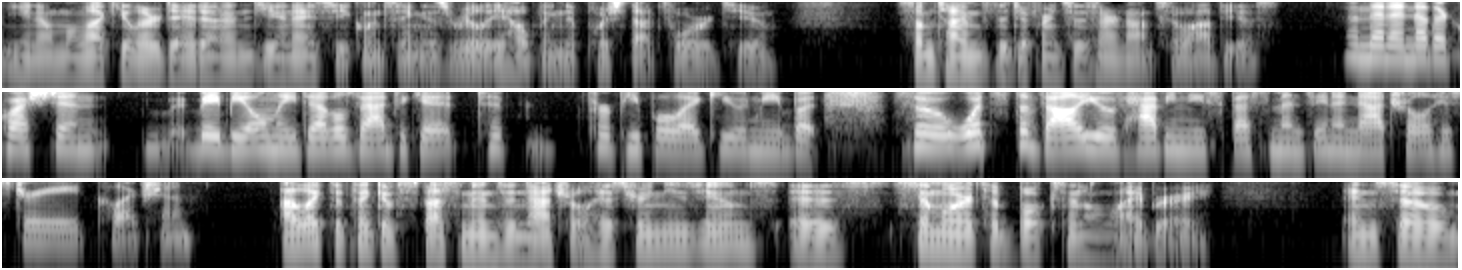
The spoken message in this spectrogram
you know molecular data and DNA sequencing is really helping to push that forward too. Sometimes the differences are not so obvious. And then another question, maybe only devil's advocate to for people like you and me, but so what's the value of having these specimens in a natural history collection? I like to think of specimens in natural history museums as similar to books in a library. And so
